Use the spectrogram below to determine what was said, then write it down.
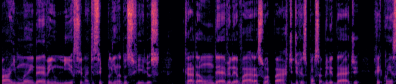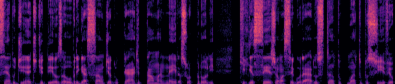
Pai e mãe devem unir-se na disciplina dos filhos, Cada um deve levar a sua parte de responsabilidade, reconhecendo diante de Deus a obrigação de educar de tal maneira sua prole que lhe sejam assegurados tanto quanto possível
